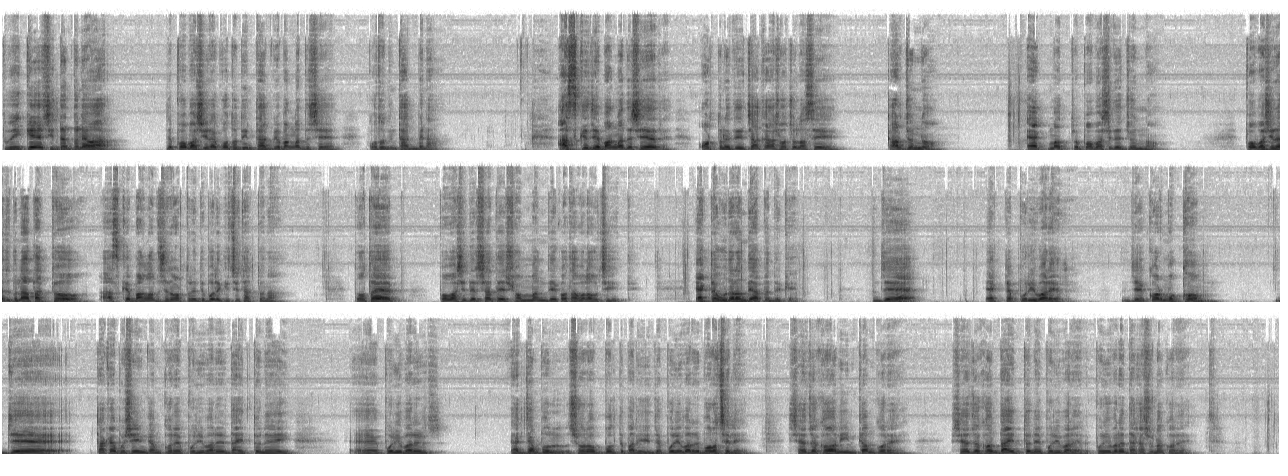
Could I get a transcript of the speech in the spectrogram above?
তুই কে সিদ্ধান্ত নেওয়ার যে প্রবাসীরা কতদিন থাকবে বাংলাদেশে, কতদিন থাকবে না? আজকে যে বাংলাদেশের অর্থনীতির চাকা সচল আছে, কার জন্য? একমাত্র প্রবাসীদের জন্য। প্রবাসীরা যদি না থাকতো, আজকে বাংলাদেশের অর্থনীতি বলে কিছু থাকতো না। ততএব প্রবাসীদের সাথে সম্মান দিয়ে কথা বলা উচিত। একটা উদাহরণ দিই আপনাদেরকে, যে একটা পরিবারের যে কর্মক্ষম, যে টাকা পয়সা ইনকাম করে, পরিবারের দায়িত্ব নেয় পরিবারের এক্সাম্পল স্বরূপ বলতে পারি যে পরিবারের বড় ছেলে, সে যখন ইনকাম করে, সে যখন দায়িত্ব নেয় পরিবারের পরিবারের দেখাশোনা করে,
